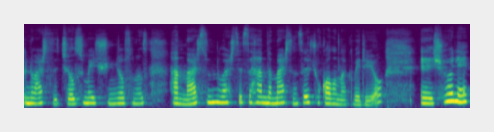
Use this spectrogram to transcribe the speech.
üniversitede çalışmayı düşünüyorsanız hem Mersin Üniversitesi hem de Mersin size çok alanak veriyor. E, şöyle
